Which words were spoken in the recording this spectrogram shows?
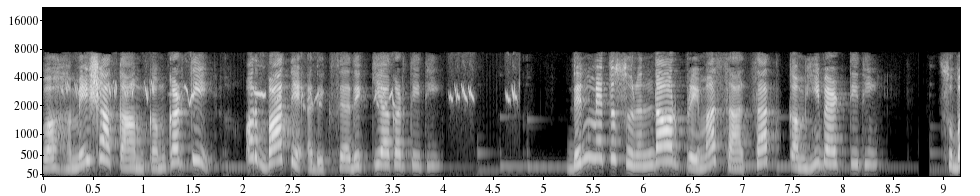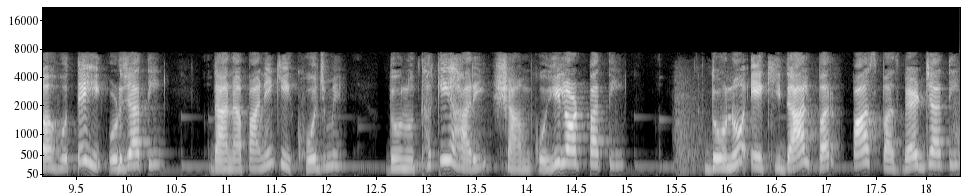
वह हमेशा काम कम करती और बातें अधिक से अधिक किया करती थी। दिन में तो सुनंदा और प्रेमा साथ साथ कम ही बैठती थीं। सुबह होते ही उड़ जाती, दाना पानी की खोज में, दोनों थकी हारी शाम को ही लौट पाती। दोनों एक ही डाल पर पास पास बैठ जाती,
